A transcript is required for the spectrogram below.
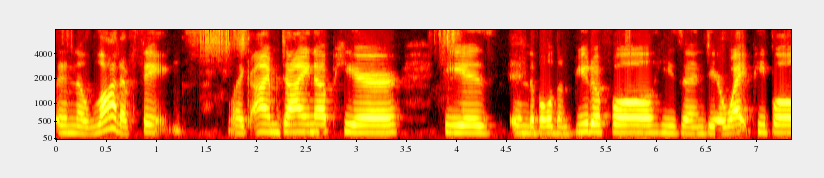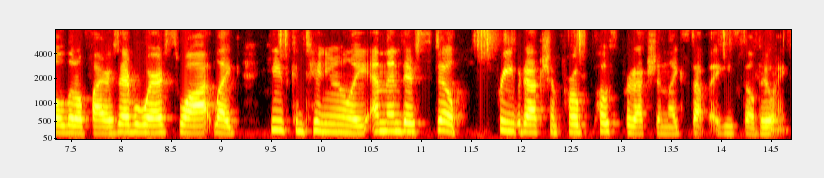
in a lot of things. Like I'm dying up here. He is in The Bold and Beautiful. He's in Dear White People, Little Fires Everywhere, SWAT. Like he's continually, and then there's still pre-production, pro post-production, like stuff that he's still doing.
